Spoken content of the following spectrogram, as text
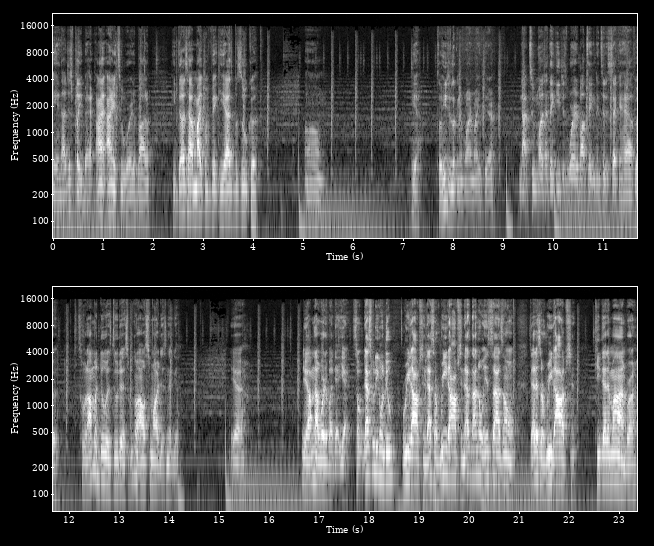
And I just play back. I, I ain't too worried about him. He does have Michael Vick. He has Bazooka. Um, yeah. So he's just looking to run right there. Not too much. I think he's just worried about taking it to the second half. So what I'm gonna do is do this. We're gonna outsmart this nigga. Yeah. Yeah, I'm not worried about that yet. So that's what he gonna do. Read option. That's a read option. That's not no inside zone. That is a read option. Keep that in mind, bro.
